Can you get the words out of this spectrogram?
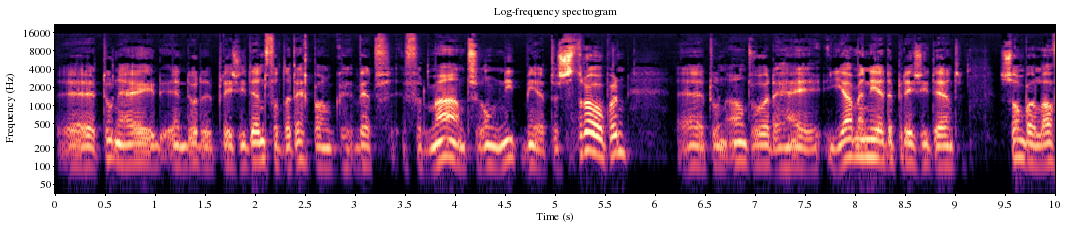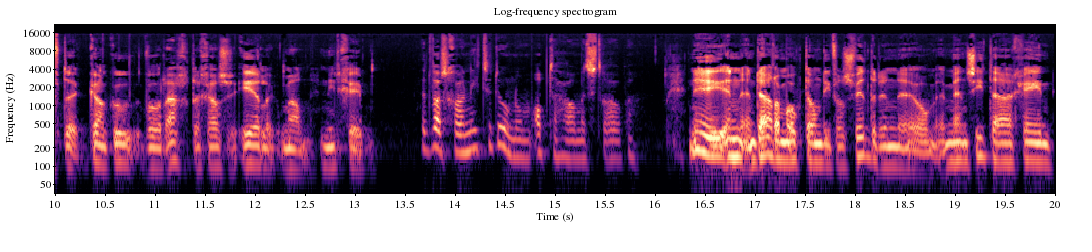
Eh, toen hij door de president van de rechtbank werd vermaand om niet meer te stropen. eh, toen antwoordde hij: Ja, meneer de president, zo'n belofte kan ik u waarachtig als eerlijk man niet geven. Het was gewoon niet te doen om op te houden met stropen. Nee, en, en daarom ook dan die van Zwinderen. eh, Men ziet daar geen,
